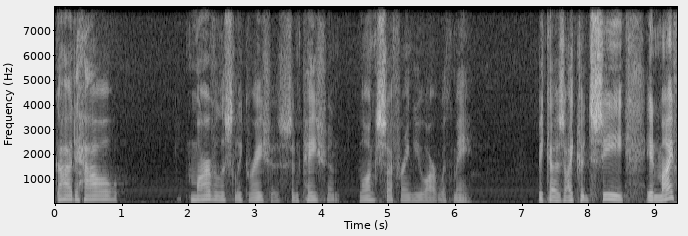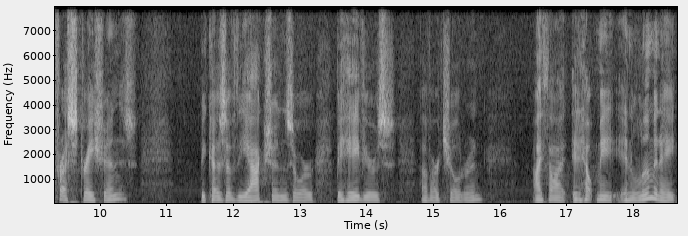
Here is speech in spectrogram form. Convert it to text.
God, how marvelously gracious and patient, long suffering you are with me. Because I could see in my frustrations, because of the actions or behaviors of our children, I thought it helped me illuminate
